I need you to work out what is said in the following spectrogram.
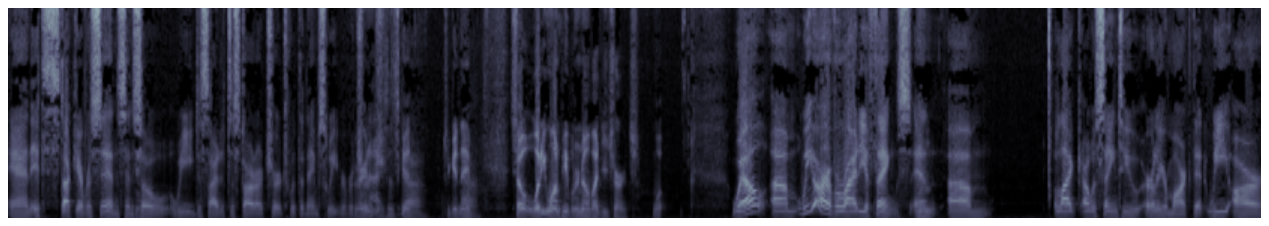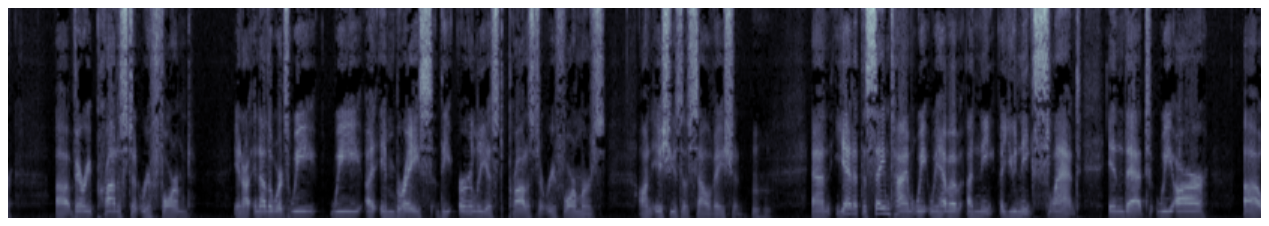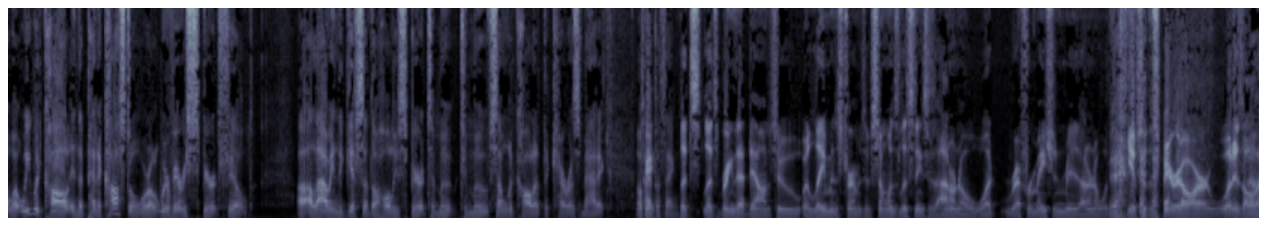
And it's stuck ever since. And so we decided to start our church with the name Sweet River Very Church. nice. That's good. Yeah. It's a good name. Yeah. So, what do you want people to know about your church? Well, um, we are a variety of things, and um, like I was saying to you earlier, Mark, that we are uh, very Protestant Reformed. In, our, in other words, we we uh, embrace the earliest Protestant reformers on issues of salvation, and yet at the same time, we, we have a, a, neat, a unique slant in that we are uh, what we would call in the Pentecostal world, we're very spirit filled uh, allowing the gifts of the Holy Spirit to move. To move. Some would call it the charismatic okay, type of thing. let's let's bring that down to a layman's terms. If someone's listening and says, "I don't know what Reformation is. I don't know what the gifts of the Spirit are. What is all Uh-huh.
